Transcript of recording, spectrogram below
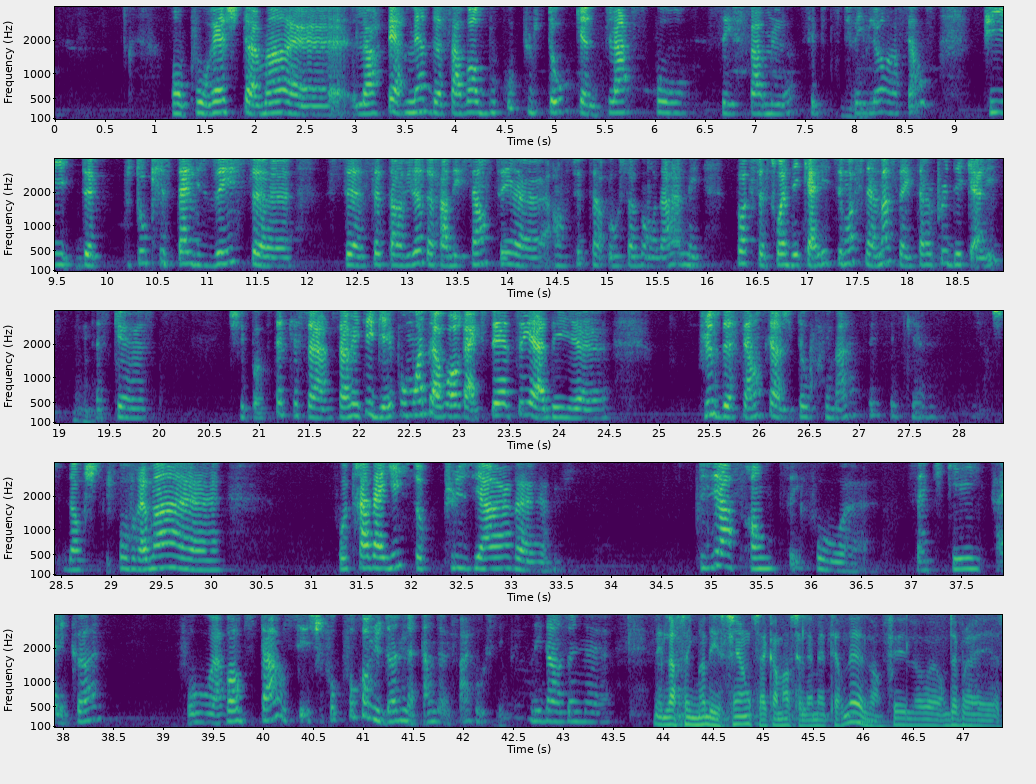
on pourrait justement euh, leur permettre de savoir beaucoup plus tôt qu'il y a une place pour ces femmes-là, ces petites filles-là en sciences, puis de plutôt cristalliser ce, cette envie-là de faire des sciences, tu sais, euh, ensuite au secondaire, mais pas que ce soit décalé. Tu sais, moi, finalement, ça a été un peu décalé, parce que, je sais pas, peut-être que ça, ça, aurait été bien pour moi d'avoir accès, tu sais, à des... Euh, plus de sciences quand j'étais au primaire, tu sais, donc, il faut vraiment faut travailler sur plusieurs, euh, plusieurs fronts. Il faut euh, s'impliquer à l'école. Il faut avoir du temps aussi. Il faut, qu'on nous donne le temps de le faire aussi. On est dans une. Mais l'enseignement des sciences, ça commence à la maternelle, en fait. On devrait,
